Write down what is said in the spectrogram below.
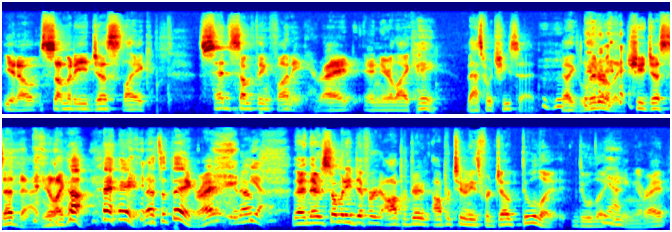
you know, somebody just like said something funny, right? And you're like, hey, that's what she said. Mm-hmm. Like literally, she just said that. And you're like, huh, hey, hey, that's a thing, right? You know? Yeah. Then there's so many different opportun- opportunities for joke doula, doulaing, Yeah. right?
